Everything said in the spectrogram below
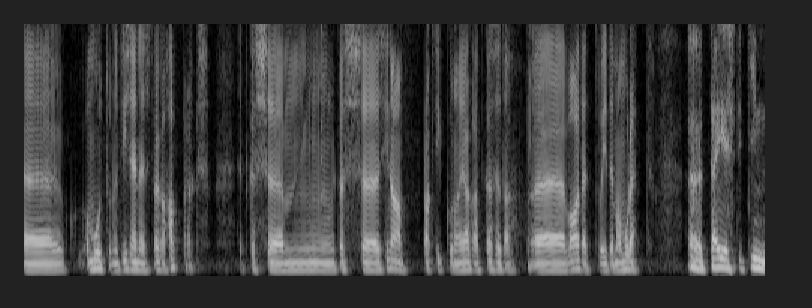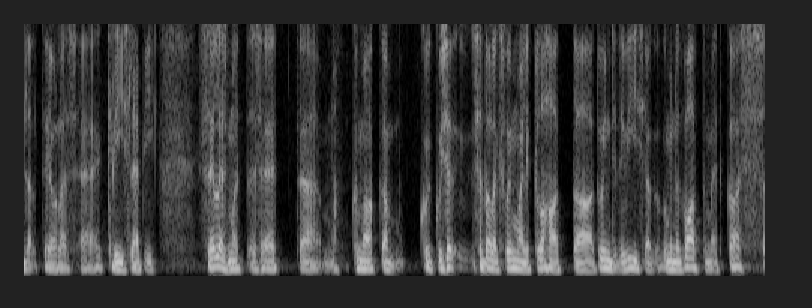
on muutunud iseenesest väga hapraks. et kas, ähm, kas sina praktikuna jagad ka seda vaadet või tema muret? täiesti kindlalt ei ole see kriis läbi. selles mõttes, et noh, kui me hakkame kui, kui see, seda oleks võimalik lahata tundide viisi, aga kui me nüüd vaatame, et kas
